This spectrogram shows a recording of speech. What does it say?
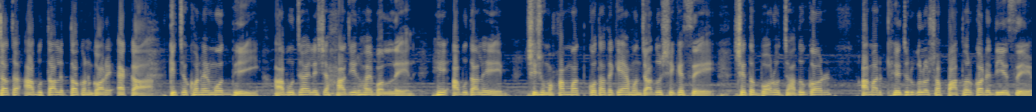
চাচা আবু তালেব তখন ঘরে একা। কিছুক্ষণের মধ্যেই আবু জাহেল এসে হাজির হয়ে বললেন, হে আবু তালেব, শিশু মোহাম্মদ কোথা থেকে এমন জাদু শিখেছে? সে তো বড় জাদুকর। আমার খেজুরগুলো সব পাথর করে দিয়েছে।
